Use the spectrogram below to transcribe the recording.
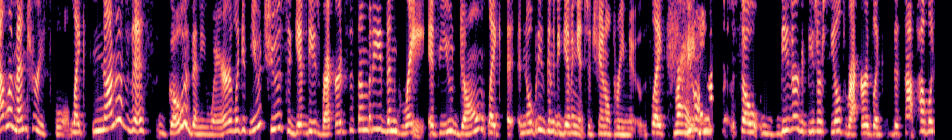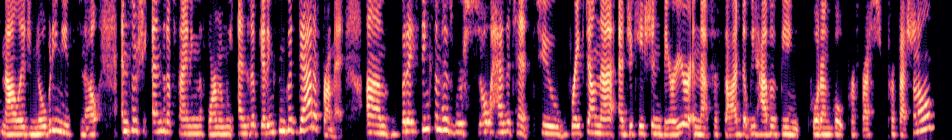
elementary school. Like none of this goes anywhere. Like if you choose to give these records to somebody, then great. If you don't, like eh, nobody's going to be giving it to Channel 3 News. Like right. you don't to, so these are these are sealed records. Like this not public knowledge. Nobody needs to know. And so she ended up signing the form and we ended up getting some good data from it. Um, but I think sometimes we're so hesitant to break down that education barrier and that facade that we have of being quote unquote prof- professional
